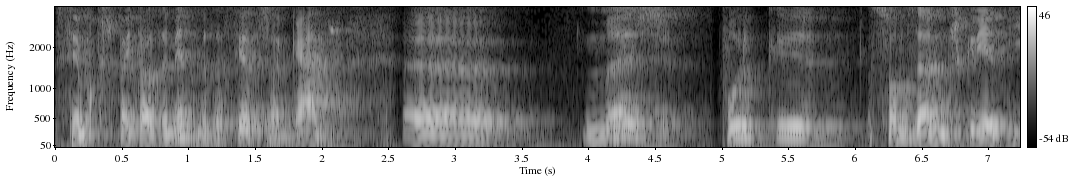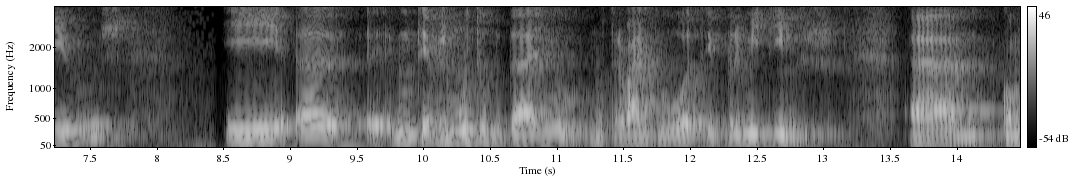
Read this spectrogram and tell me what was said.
sempre respeitosamente, mas acesos, zangados. mas porque somos ambos criativos e metemos muito o bedelho no trabalho do outro e permitimos um, como,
